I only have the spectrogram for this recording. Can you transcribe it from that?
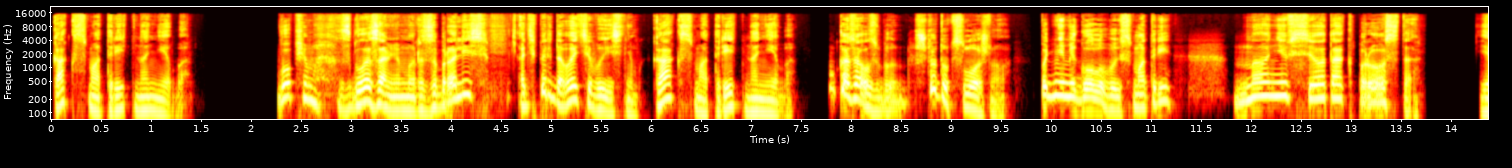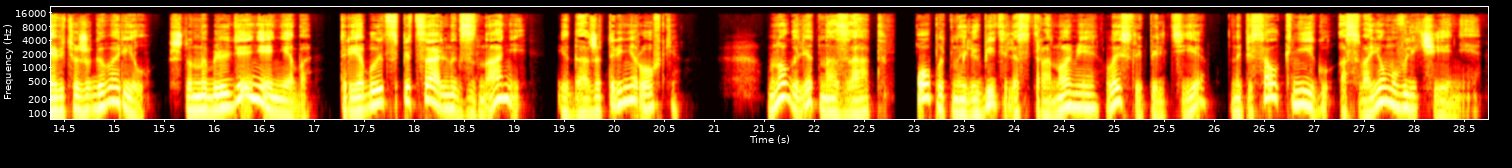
Как смотреть на небо. В общем, с глазами мы разобрались, а теперь давайте выясним, как смотреть на небо. Ну, казалось бы, что тут сложного? Подними голову и смотри. Но не все так просто. Я ведь уже говорил, что наблюдение неба требует специальных знаний и даже тренировки. Много лет назад опытный любитель астрономии Лесли Пельтье написал книгу о своем увлечении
